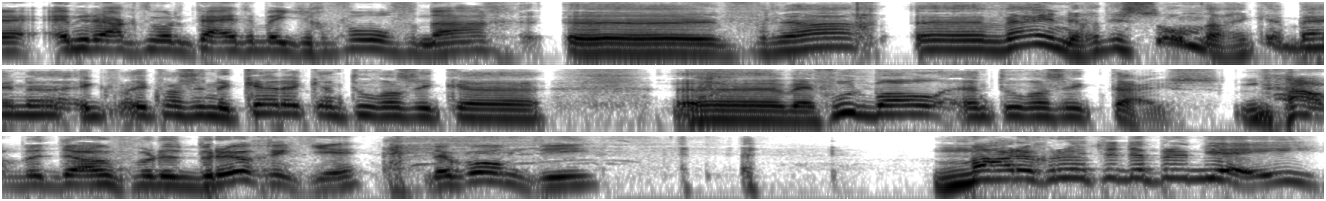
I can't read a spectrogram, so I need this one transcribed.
heb je de actualiteit een beetje gevolgd vandaag? Eh, vandaag eh, weinig. Het is zondag. Ik, heb bijna, ik, ik was in de kerk en toen was ik eh, eh, bij voetbal en toen was ik thuis. Nou, bedankt voor het bruggetje. Daar komt hij. Mark Rutte, de premier,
